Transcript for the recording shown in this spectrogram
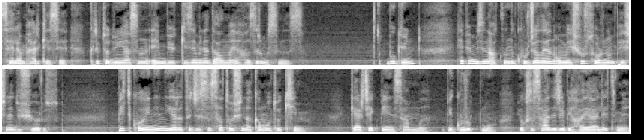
Selam herkese. Kripto dünyasının en büyük gizemine dalmaya hazır mısınız? Bugün hepimizin aklını kurcalayan o meşhur sorunun peşine düşüyoruz. Bitcoin'in yaratıcısı Satoshi Nakamoto kim? Gerçek bir insan mı? Bir grup mu? Yoksa sadece bir hayalet mi?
